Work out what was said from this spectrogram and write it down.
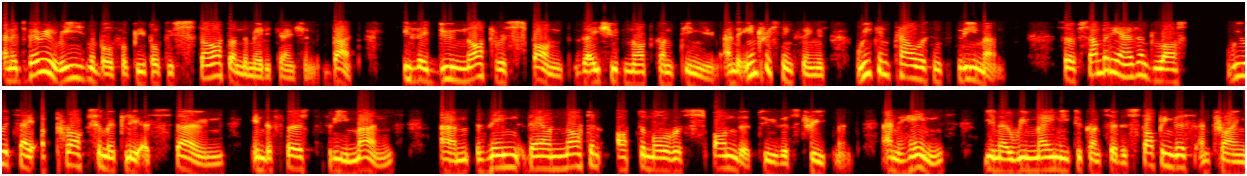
And it's very reasonable for people to start on the medication. But if they do not respond, they should not continue. And the interesting thing is, we can tell within three months. So if somebody hasn't lost, we would say approximately a stone in the first three months, um, then they are not an optimal responder to this treatment. And hence, you know, we may need to consider stopping this and trying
